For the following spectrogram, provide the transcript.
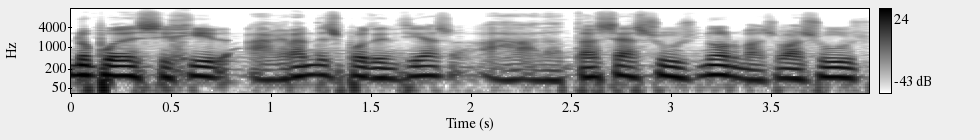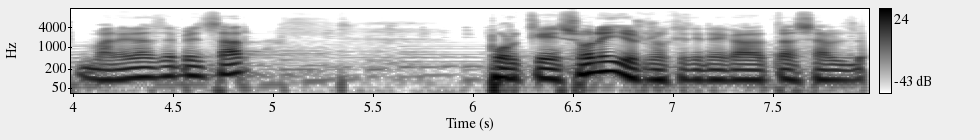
no puede exigir a grandes potencias a adaptarse a sus normas o a sus maneras de pensar, porque son ellos los que tienen que adaptarse a, los,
